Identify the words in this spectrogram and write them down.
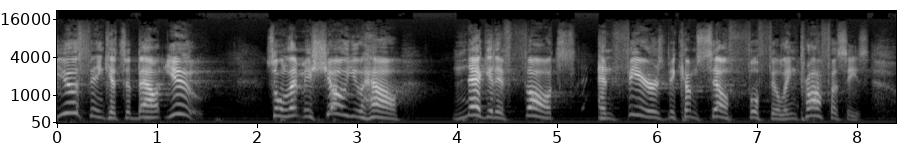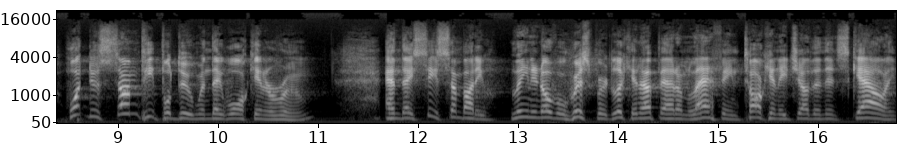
you think it's about you. So let me show you how negative thoughts and fears become self fulfilling prophecies. What do some people do when they walk in a room and they see somebody leaning over, whispered, looking up at them, laughing, talking to each other, and then scowling?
